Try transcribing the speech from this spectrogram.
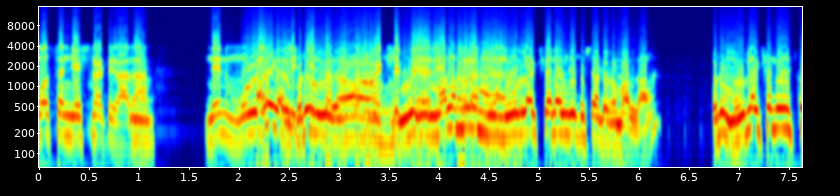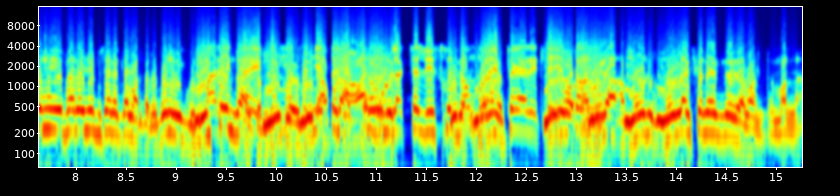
మోసం చేసినట్టు కాదా? నేను మూడు లక్షలు మూడు లక్షలు అని చెప్పేసి అంటారు మళ్ళా? ఇప్పుడు మూడు లక్షలు తీసుకొని ఎఫ్ఐఆర్ చెప్పేసి ఎట్లా పడతారు ఇప్పుడు మూడు లక్షలు తీసుకుంటావు, మీరు- మూడు మూడు లక్షలు ఇవ్వమంటారు మళ్ళా?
